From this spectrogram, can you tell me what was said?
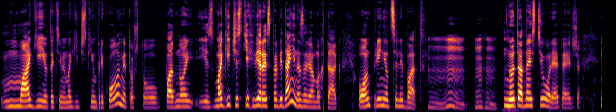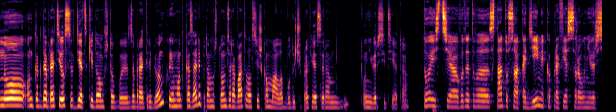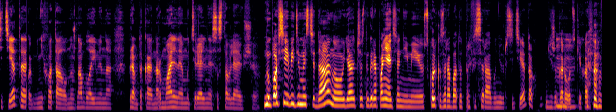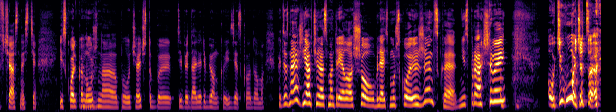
магией, вот этими магическими приколами, то, что по одной из магических вероисповеданий, назовем их так, он принял целебат. М, мгм. Ну, это одна из теорий, опять же. Но он, когда обратился в детский дом, чтобы забрать ребенка, ему отказали, потому что он зарабатывал слишком мало, будучи профессором университета. То есть э, вот этого статуса академика, профессора университета как бы не хватало. Нужна была именно прям такая нормальная материальная составляющая. Ну, по всей видимости, да, но я, честно говоря, понятия не имею, сколько зарабатывают профессора в университетах, нижегородских, в частности, и сколько Мгм. нужно получать, чтобы тебе дали ребенка из детского дома. Хотя, знаешь, я вчера смотрела шоу, блядь, мужское и женское, не спрашивай. Очень хочется!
